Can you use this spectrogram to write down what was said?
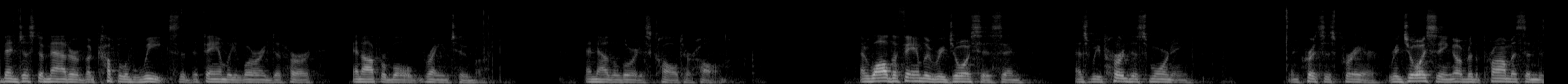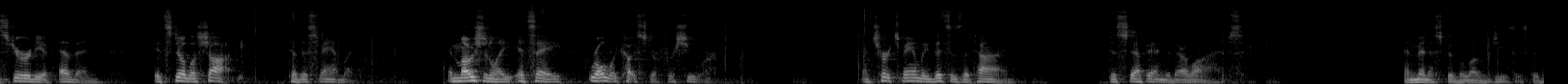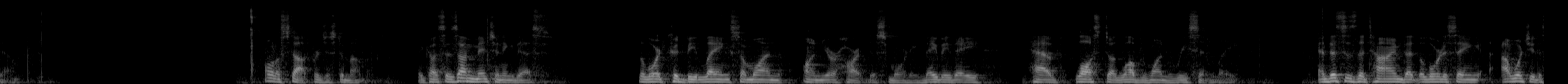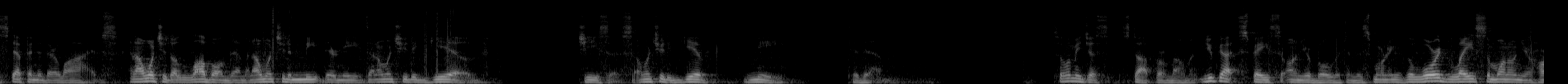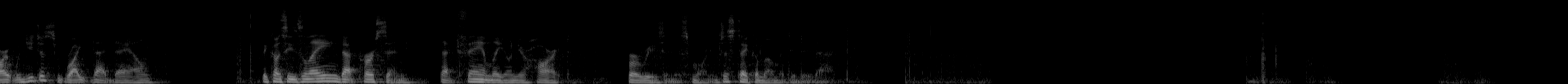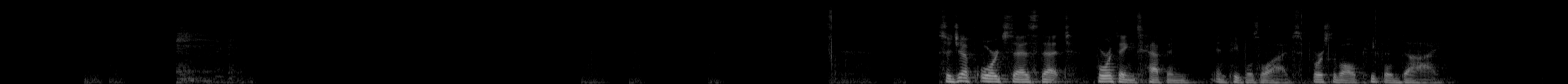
Been just a matter of a couple of weeks that the family learned of her inoperable brain tumor. And now the Lord has called her home. And while the family rejoices, and as we've heard this morning in Chris's prayer, rejoicing over the promise and the surety of heaven, it's still a shock to this family. Emotionally, it's a roller coaster for sure. And, church family, this is the time to step into their lives and minister the love of Jesus to them. I want to stop for just a moment because as I'm mentioning this, the Lord could be laying someone on your heart this morning. Maybe they have lost a loved one recently. And this is the time that the Lord is saying, I want you to step into their lives, and I want you to love on them, and I want you to meet their needs, and I want you to give Jesus. I want you to give me to them. So let me just stop for a moment. You've got space on your bulletin this morning. If the Lord lays someone on your heart, would you just write that down? Because He's laying that person, that family on your heart for a reason this morning. Just take a moment to do that. So Jeff Iorg says that four things happen in people's lives. First of all, people die.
